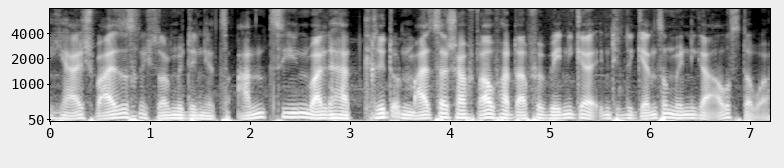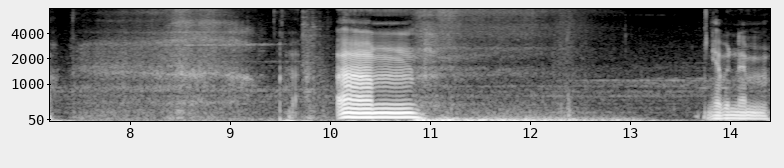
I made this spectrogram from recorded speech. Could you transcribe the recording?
ja, ich weiß es nicht. Sollen wir den jetzt anziehen? Weil er hat Grit und Meisterschaft drauf, hat dafür weniger Intelligenz und weniger Ausdauer. Ähm. Ja, wir nehmen.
